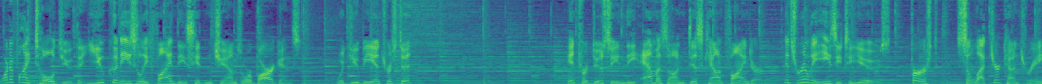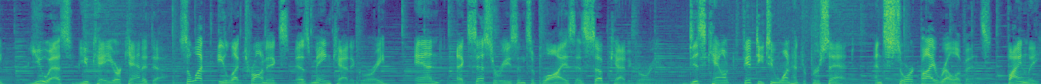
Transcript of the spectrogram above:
What if I told you that you could easily find these hidden gems or bargains? Would you be interested? Introducing the Amazon Discount Finder. It's really easy to use. First, select your country, US, UK, or Canada. Select electronics as main category and accessories and supplies as subcategory. Discount 50 to 100% and sort by relevance. Finally,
